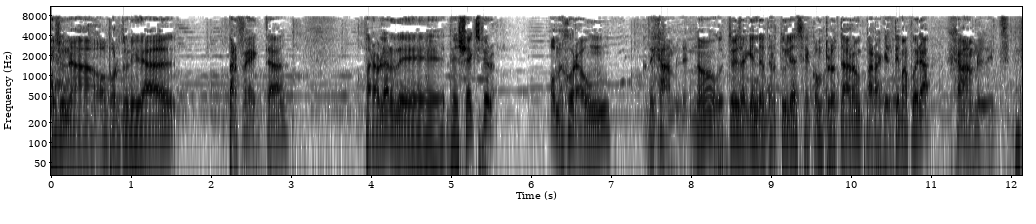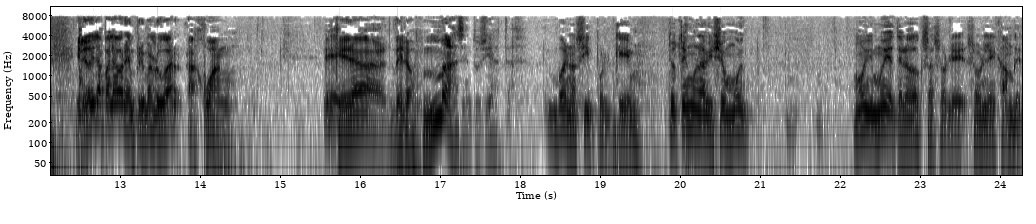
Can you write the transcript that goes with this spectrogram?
Es una oportunidad perfecta para hablar de, de Shakespeare, o mejor aún, de Hamlet, ¿no? Ustedes aquí en la tertulia se complotaron para que el tema fuera Hamlet. Y le doy la palabra en primer lugar a Juan, que era de los más entusiastas. Bueno, sí, porque yo tengo una visión muy, muy, muy heterodoxa sobre, sobre Hamlet.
